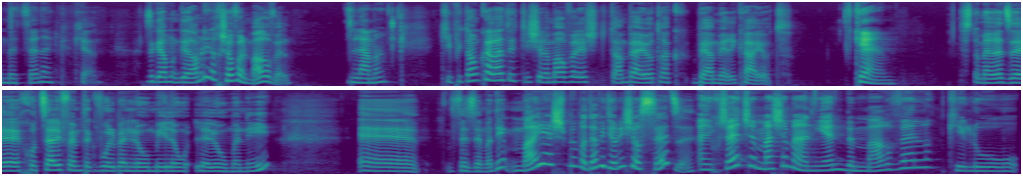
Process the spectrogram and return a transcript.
בצדק. כן. זה גם גרם לי לחשוב על מארוול. למה? כי פתאום קלטתי שלמארוול יש את אותן בעיות רק באמריקאיות. כן. זאת אומרת, זה חוצה לפעמים את הגבול בין לאומי ללאומני, וזה מדהים. מה יש במדע בדיוני שעושה את זה? אני חושבת שמה שמעניין במרוויל, כאילו,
